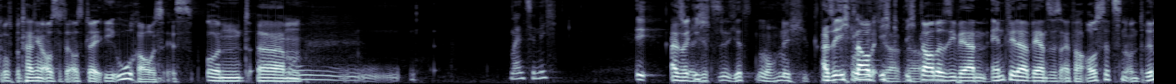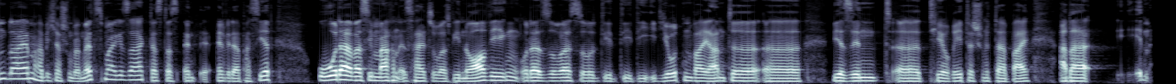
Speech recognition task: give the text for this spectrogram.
Großbritannien aus, aus der EU raus ist. Und ähm, oh. meinst du nicht? Also ich jetzt, jetzt noch nicht. Also ich glaube, ich, ich glaube, sie werden entweder werden sie es einfach aussitzen und drin bleiben, habe ich ja schon beim letzten Mal gesagt, dass das entweder passiert, oder was sie machen, ist halt sowas wie Norwegen oder sowas, so die die die Idiotenvariante. Äh, wir sind äh, theoretisch mit dabei, aber im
